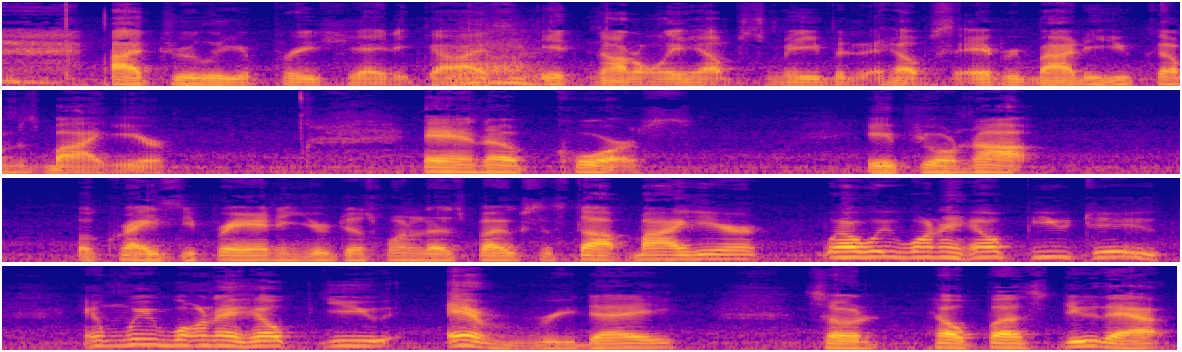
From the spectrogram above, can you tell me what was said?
I truly appreciate it, guys. It not only helps me, but it helps everybody who comes by here. And, of course, if you're not a crazy friend and you're just one of those folks that stop by here, well, we want to help you too. And we want to help you every day. So help us do that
